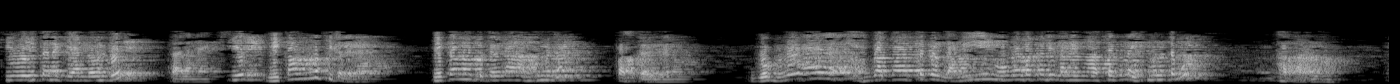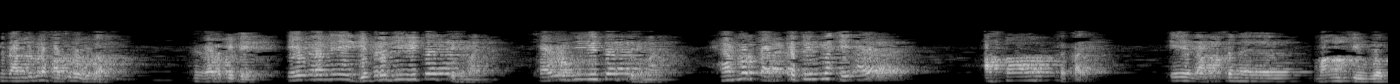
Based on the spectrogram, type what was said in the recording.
කියවිතන කියන්න ඕනේ තල නැහැ. කිය නිකම්ම පිට වෙනවා. නිකම්ම පිට වෙලා අන්තිමට පස්ස වෙනවා. ගොබ්බෝය හුඟක්කාත්තක ළඟින් ඕනකට ළඟින් වාසය කරලා ඉක්මනටම කරනවා. මේ දඬුවර හතුරු ගොඩක්. රට පිටේ. ඒ කියන්නේ ගෙදර ජීවිතයත් එහෙමයි. පෞල් ජීවිතයත් එහෙමයි. හැම පැත්තකින්ම ඒ අය අසාර්ථකයි. ඒ ලක්ෂණය මං කිව්වොත්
